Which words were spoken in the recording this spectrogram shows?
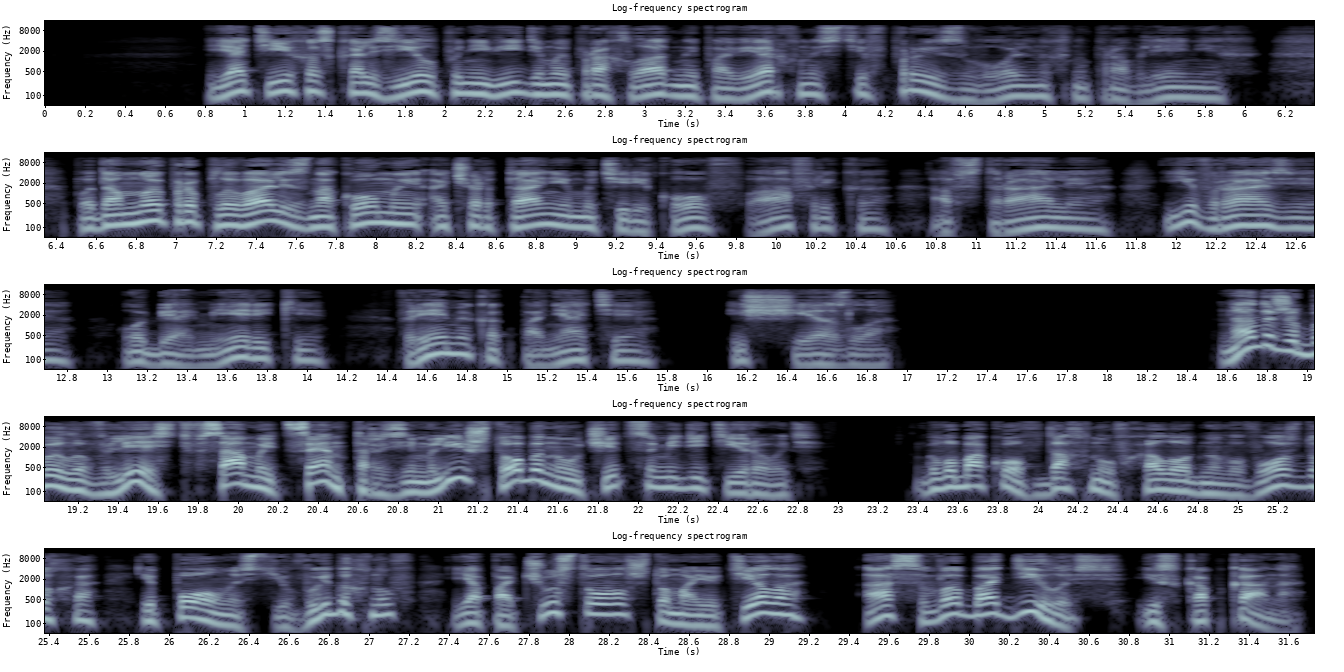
Я тихо скользил по невидимой прохладной поверхности в произвольных направлениях. Подо мной проплывали знакомые очертания материков Африка, Австралия, Евразия, обе Америки. Время как понятие исчезло. Надо же было влезть в самый центр Земли, чтобы научиться медитировать. Глубоко вдохнув холодного воздуха и полностью выдохнув, я почувствовал, что мое тело освободилось из капкана.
